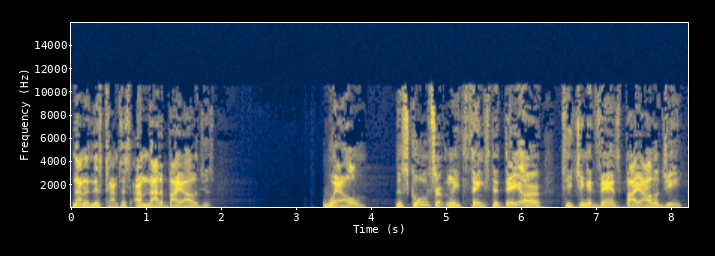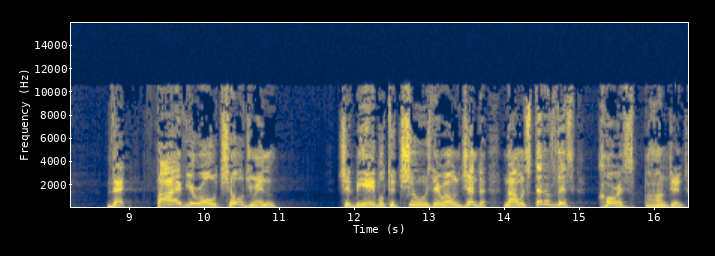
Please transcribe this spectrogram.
Not in this contest. I'm not a biologist. Well, the school certainly thinks that they are teaching advanced biology, that five year old children should be able to choose their own gender. Now, instead of this correspondent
